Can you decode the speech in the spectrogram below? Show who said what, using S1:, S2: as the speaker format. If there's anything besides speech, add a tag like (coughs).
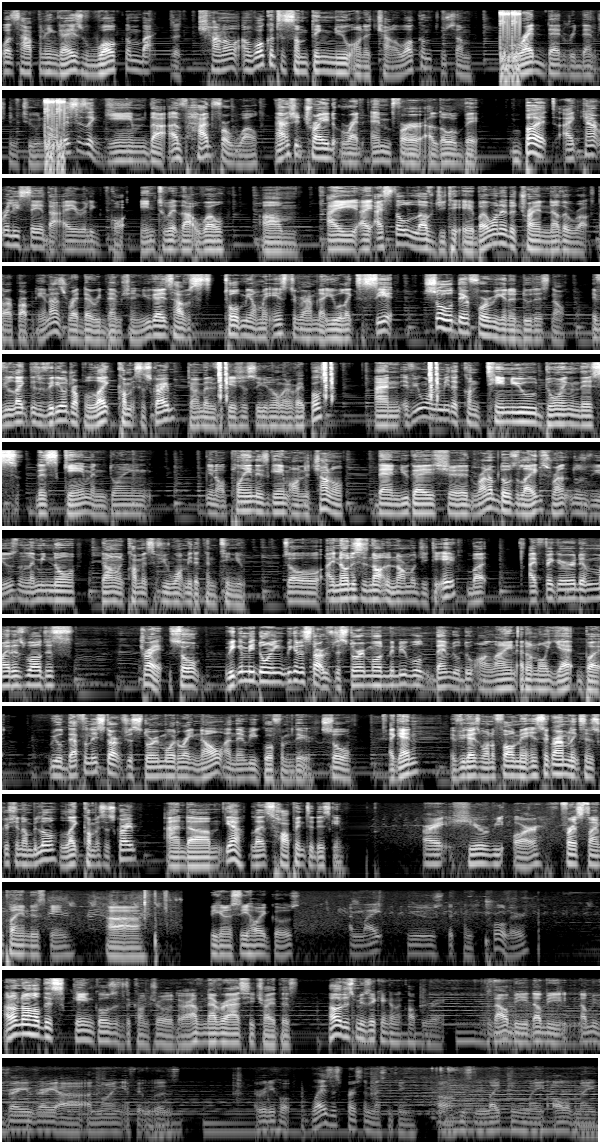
S1: what's happening guys? Welcome back to the channel and welcome to something new on the channel. Welcome to some red dead redemption 2 now this is a game that i've had for a while. I actually tried RedM for a little bit but i can't really say that i really got into it that well. Um I, I, I still love GTA, but I wanted to try another Rockstar property, and that's Red Dead Redemption. You guys have told me on my Instagram that you would like to see it, so therefore we're gonna do this now. If you like this video, drop a like, comment, subscribe, turn on notifications so you know whenever I post. And if you want me to continue doing this this game and doing, you know, playing this game on the channel, then you guys should run up those likes, run up those views, and let me know down in the comments if you want me to continue. So I know this is not a normal GTA, but I figured I might as well just try it. So we can be doing we're gonna start with the story mode. Maybe we'll then we'll do online. I don't know yet but we'll definitely start with the story mode right now and then we go from there. So again if you guys want to follow me on instagram links in the description down below. Like comment subscribe and um yeah let's hop into this game. All right here we are. First time playing this game. Uh we're gonna see how it goes. I might use the controller I don't know how this game goes with the controller. I've never actually tried this. Oh, this music ain't gonna copyright. That'll be that'll be that'll be very very uh annoying if it was. I really hope. Why is this person messaging? Oh, he's liking my all of my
